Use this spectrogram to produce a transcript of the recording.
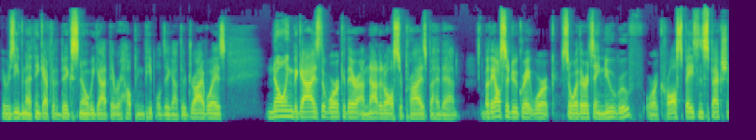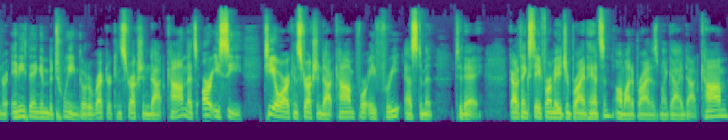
there was even, I think, after the big snow we got, they were helping people dig out their driveways. Knowing the guys that work there, I'm not at all surprised by that but they also do great work. So whether it's a new roof or a crawl space inspection or anything in between, go to rectorconstruction.com. That's R E C T O R construction.com for a free estimate today. Got to thank State Farm agent Brian Hanson, online at brianismyguy.com.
